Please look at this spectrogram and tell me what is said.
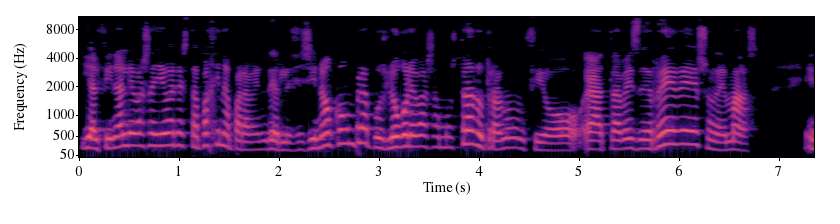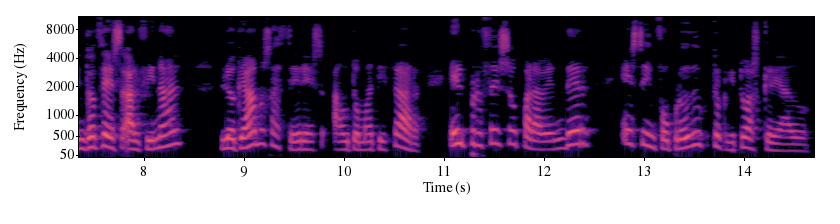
y al final le vas a llevar a esta página para venderles. Y si no compra, pues luego le vas a mostrar otro anuncio a través de redes o demás. Entonces, al final, lo que vamos a hacer es automatizar el proceso para vender ese infoproducto que tú has creado.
